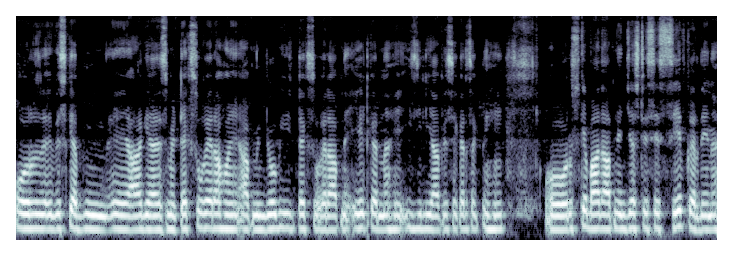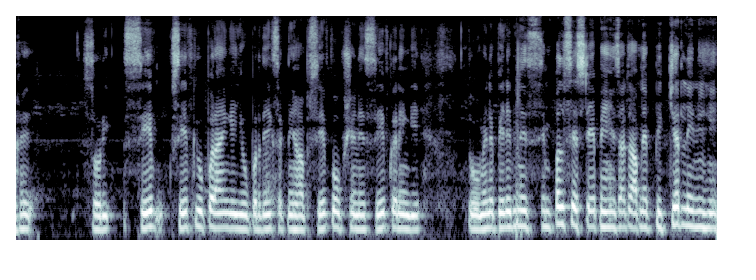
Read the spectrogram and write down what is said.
और इसके आ गया इसमें टैक्स वगैरह हो, आपने जो भी टैक्स वगैरह आपने ऐड करना है ईजिली आप इसे कर सकते हैं। और उसके बाद आपने जस्ट इसे सेव कर देना है। सॉरी सेव सेव के ऊपर आएँगे, ये ऊपर देख सकते हैं आप सेव का ऑप्शन है सेव करेंगे। तो मैंने पहले भी सिंपल से स्टेप हैं सर आपने पिक्चर लेनी है,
